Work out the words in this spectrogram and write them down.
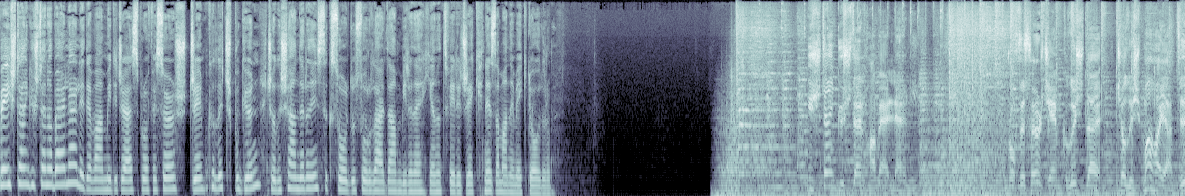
ve işten güçten haberlerle devam edeceğiz. Profesör Cem Kılıç bugün çalışanların en sık sorduğu sorulardan birine yanıt verecek. Ne zaman emekli olurum? İşten güçten haberler. Profesör Cem Kılıç'la çalışma hayatı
